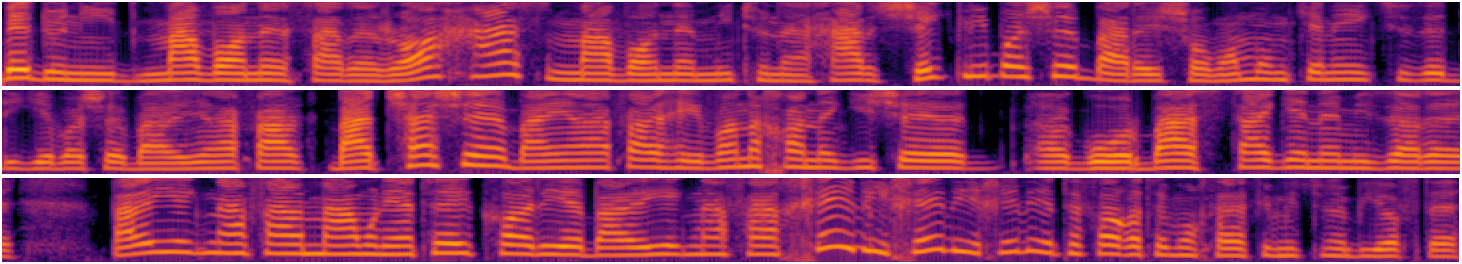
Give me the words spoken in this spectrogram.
بدونید موانع سر راه هست موانع می‌تونه هر شکلی باشه برای شما ممکنه یک چیز دیگه باشه برای یه نفر بچهشه برای یه نفر حیوان خانگیشه گربه است سگ نمی‌ذاره. برای یک نفر ماموریت کاریه برای یک نفر خیلی خیلی خیلی اتفاقات مختلفی می‌تونه بیفته.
